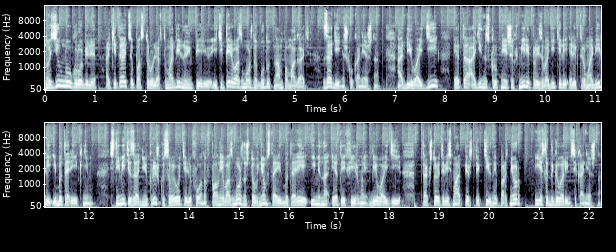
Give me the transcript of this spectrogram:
но ЗИЛ мы угробили, а китайцы построили автомобильную империю и теперь, возможно, будут нам помогать. За денежку, конечно. А BYD – это один из крупнейших в мире производителей электромобилей и батарей к ним. Снимите заднюю крышку своего телефона. Вполне возможно, что в нем стоит батарея именно этой фирмы, BYD. Так что это весьма перспективный партнер, если договоримся, конечно.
